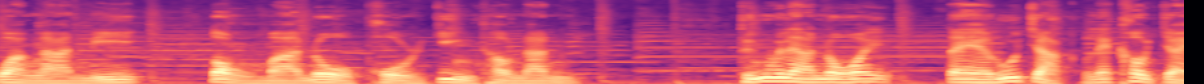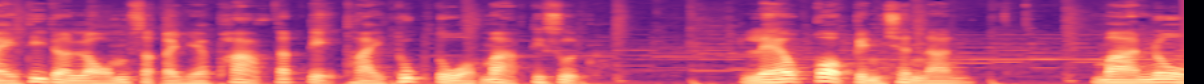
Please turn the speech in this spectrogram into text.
ว่างานนี้ต้องมาโนโพลกิ้งเท่านั้น ถึงเวลาน้อย แต่รู้จักและเข้าใจที่จะหลอมศักยภาพนักเตะไทยทุกตัวมากที่สุด แล้วก็เป็นเช่นนั้น มาโน่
